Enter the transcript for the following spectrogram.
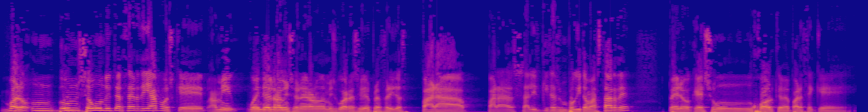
Bueno, un, un, segundo y tercer día, pues que a mí Wendell Robinson era uno de mis wide receivers preferidos para, para salir quizás un poquito más tarde, pero que es un jugador que me parece que,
